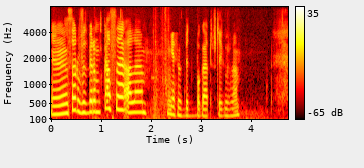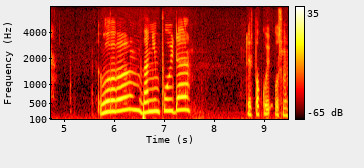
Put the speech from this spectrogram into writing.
Yy, sorry, że zbieram kasę, ale nie jestem zbyt bogaty w tej grze. Zanim pójdę. To jest pokój ósmy.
